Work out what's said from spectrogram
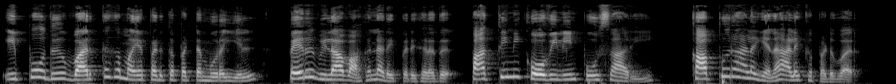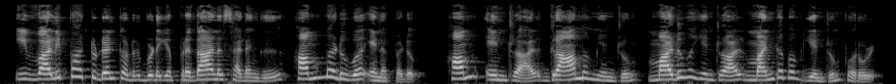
இப்போது வர்த்தகமயப்படுத்தப்பட்ட முறையில் பெருவிழாவாக நடைபெறுகிறது. பத்தினி கோவிலின் பூசாரி கப்புரால என அழைக்கப்படுவர். இவ்வழிபாட்டுடன் தொடர்புடைய பிரதான சடங்கு ஹம்மடுவ எனப்படும். ஹம் என்றால் கிராமம் என்றும் மடுவ என்றால் மண்டபம் என்றும் பொருள்.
